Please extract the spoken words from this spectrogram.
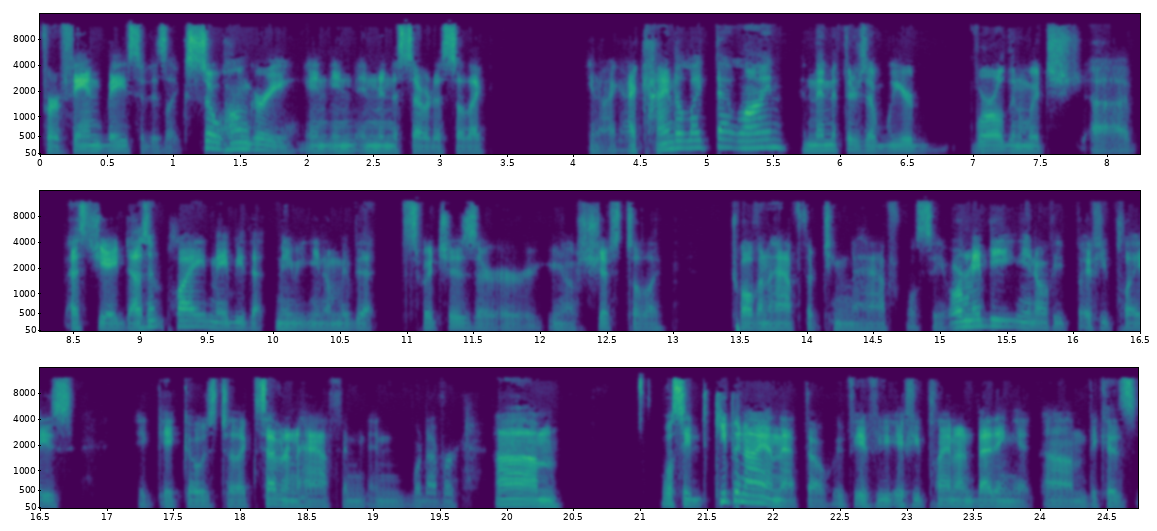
for a fan base that is like so hungry in in, in Minnesota. So like you know, I, I kind of like that line. And then if there's a weird world in which uh, SGA doesn't play, maybe that maybe you know maybe that switches or, or you know shifts to like 12 and a half, 13 and a half. We'll see. Or maybe you know if he if he plays, it, it goes to like seven and a half and and whatever. Um, we'll see. Keep an eye on that though if if you if you plan on betting it, um, because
